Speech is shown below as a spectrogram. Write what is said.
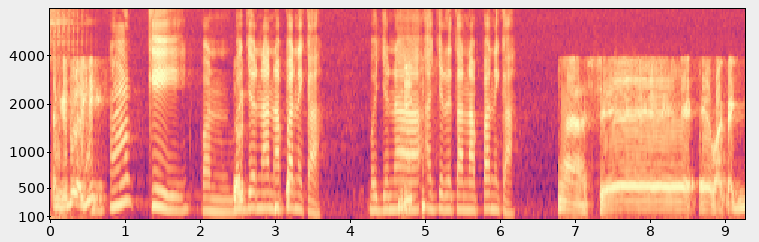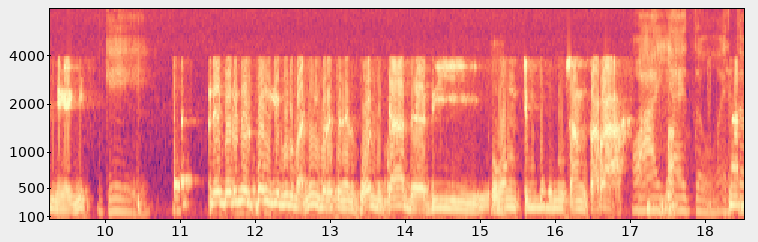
Yang kedua lagi, Oke, pon bejenan apa nih kah? Bejena ajaretan apa nih kah? nah, se eh, wakaji lagi. Oke. Dia baru nelpon ke Buru Bani, baru nelpon nikah dari Wong Cembu Nusantara. Wah iya itu, itu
